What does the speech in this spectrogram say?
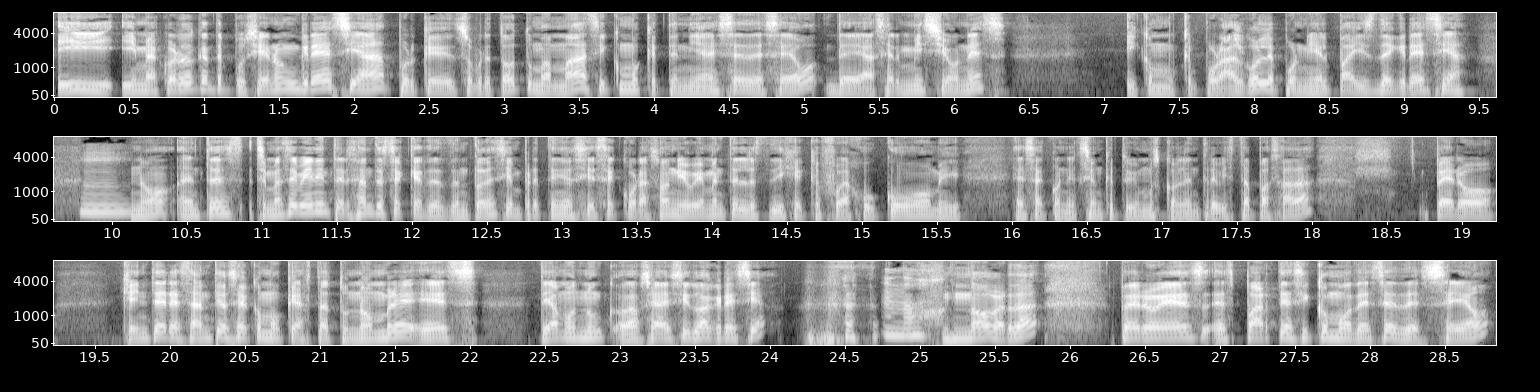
Y, y me acuerdo que te pusieron Grecia porque sobre todo tu mamá así como que tenía ese deseo de hacer misiones y como que por algo le ponía el país de Grecia, Mm. ¿no? Entonces se me hace bien interesante, o sea que desde entonces siempre he tenido así ese corazón y obviamente les dije que fue a Jucum y esa conexión que tuvimos con la entrevista pasada, pero qué interesante, o sea como que hasta tu nombre es, digamos, nunca, o sea, ¿has ido a Grecia? No. No, ¿verdad? Pero es, es parte así como de ese deseo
